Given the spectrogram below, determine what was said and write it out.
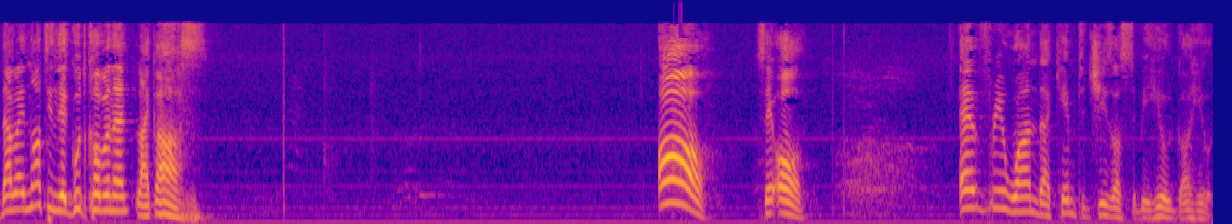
that were not in a good covenant like us. All. Say all. Everyone that came to Jesus to be healed got healed.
